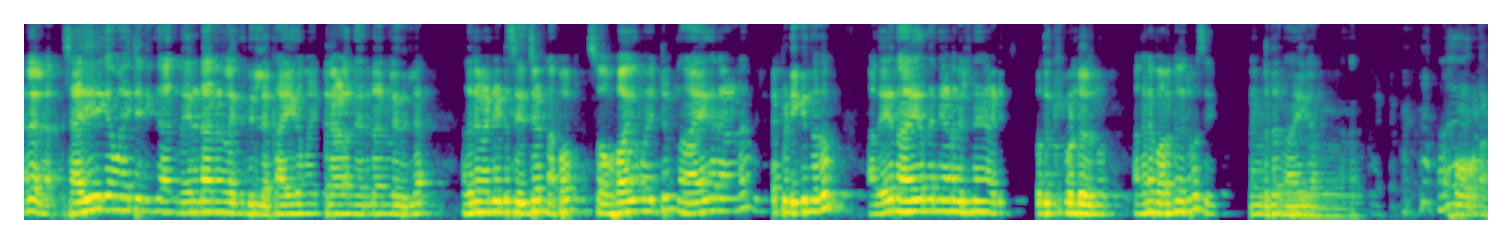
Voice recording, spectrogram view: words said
അല്ലല്ല ശാരീരികമായിട്ട് എനിക്ക് നേരിടാനുള്ള ഇതില്ല. കായികമായിട്ട് ഒരാളെ നേരിടാനുള്ള ഇതില്ല. അതിന് വേണ്ടിയിട്ട് സിരിച്ചേട്ടൻ അപ്പം സ്വാഭാവികമായിട്ടും നായകനാണ് വില്ലനെ പിടിക്കുന്നതും അതേ നായകൻ തന്നെയാണ് വില്ലനെ അടിച്ച് ഒതുക്കി കൊണ്ടുവരുന്നത് അങ്ങനെ പറഞ്ഞു വരുമ്പോൾ സിരിച്ചേട്ടൻ ഇവിടുത്തെ. പോടാ.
